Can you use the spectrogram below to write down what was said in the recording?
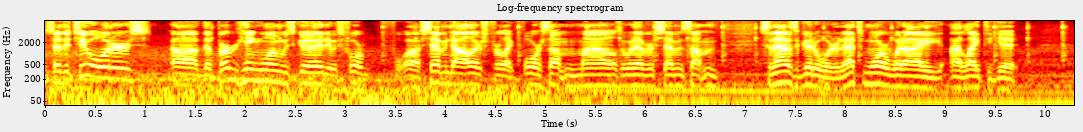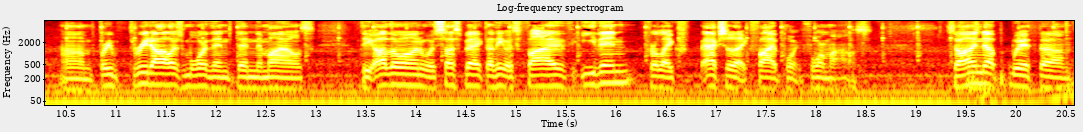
So the two orders, uh, the Burger King one was good. It was four, four uh, seven dollars for like four something miles or whatever, seven something. So that was a good order. That's more what I I like to get. Um, three three dollars more than than the miles. The other one was suspect. I think it was five even for like actually like five point four miles. So I end up with um,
